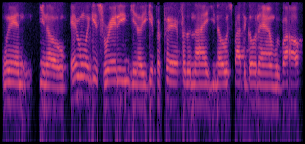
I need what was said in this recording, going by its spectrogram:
when you know everyone gets ready, you know you get prepared for the night, you know it's about to go down. We've all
